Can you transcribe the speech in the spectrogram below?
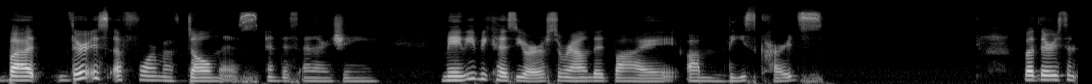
But there is a form of dullness in this energy. Maybe because you're surrounded by um, these cards. But there's an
